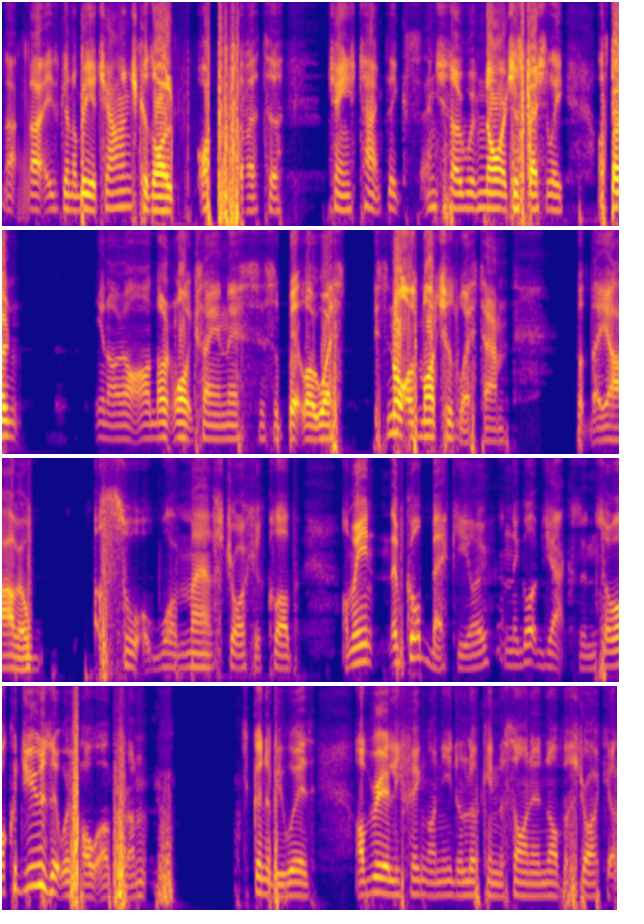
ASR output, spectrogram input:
that that is going to be a challenge because I, I prefer to change tactics. And, you know, with Norwich especially, I don't, you know, I don't like saying this. It's a bit like West, it's not as much as West Ham, but they are a, a sort of one-man striker club. I mean, they've got Becchio, and they've got Jackson, so I could use it with Holt up front. It's going to be weird. I really think I need to look into signing another striker.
